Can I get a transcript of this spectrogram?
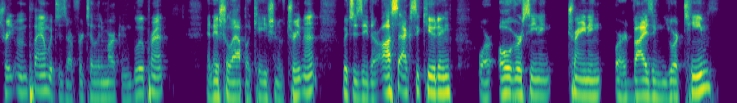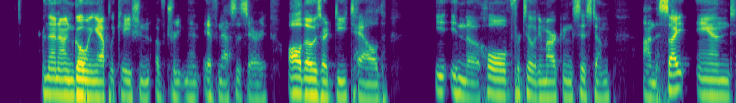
treatment plan, which is our fertility marketing blueprint, initial application of treatment, which is either us executing or overseeing, training, or advising your team, and then ongoing application of treatment if necessary. All those are detailed in the whole fertility marketing system on the site and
